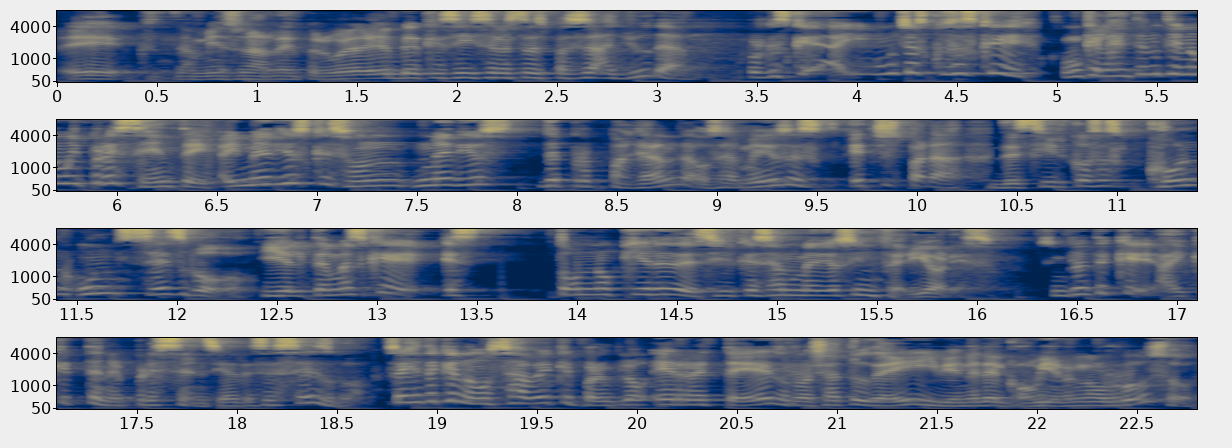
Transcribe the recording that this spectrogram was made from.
eh, también es una red, pero ver qué se dice en estos espacios ayuda porque es que hay muchas cosas que como que la gente no tiene muy presente. Hay medios que son medios de propaganda, o sea, medios hechos para decir cosas con un sesgo. Y el tema es que es esto no quiere decir que sean medios inferiores. Simplemente que hay que tener presencia de ese sesgo. hay gente que no sabe que, por ejemplo, RT es Russia Today y viene del gobierno ruso.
